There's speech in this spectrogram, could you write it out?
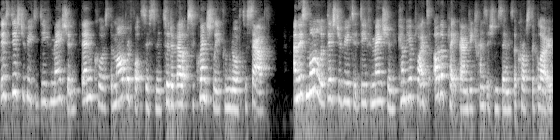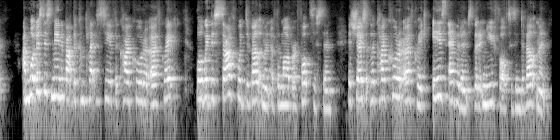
This distributed deformation then caused the Marlborough fault system to develop sequentially from north to south. And this model of distributed deformation can be applied to other plate boundary transition zones across the globe. And what does this mean about the complexity of the Kaikoura earthquake? Well, with this southward development of the Marlborough fault system, it shows that the Kaikoura earthquake is evidence that a new fault is in development.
